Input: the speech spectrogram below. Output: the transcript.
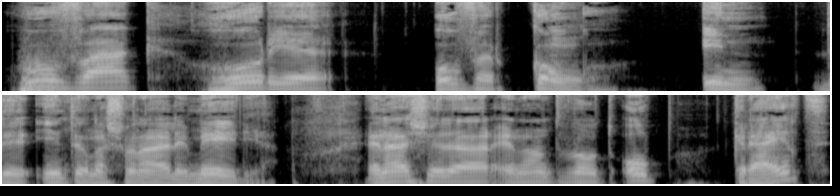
hoe vaak hoor je over Congo in de internationale media. En als je daar een antwoord op krijgt,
